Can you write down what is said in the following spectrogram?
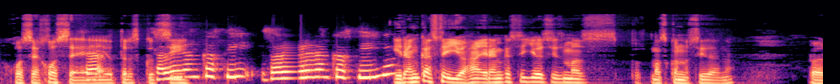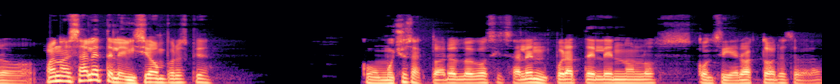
José José Sa- y otras cosas. ¿Sale Sí. Irán Castillo? ¿Sale Irán Castillo? Irán Castillo, ajá, Irán Castillo sí es más, pues, más conocida, ¿no? Pero, bueno, sale televisión, pero es que, como muchos actores, luego si salen en pura tele no los considero actores, de verdad.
